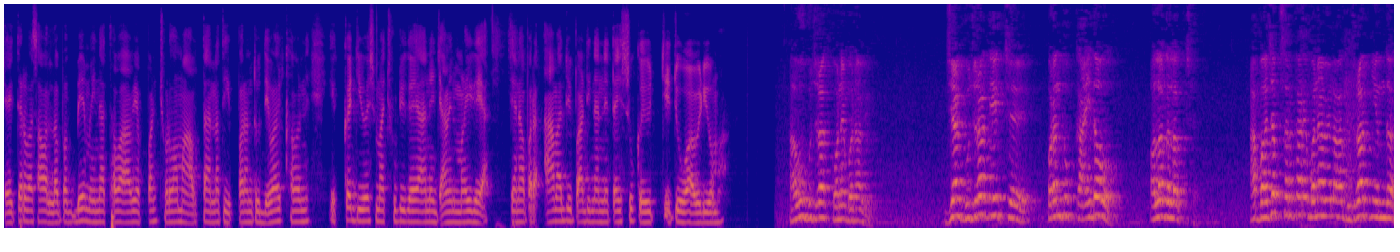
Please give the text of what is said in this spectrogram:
ચૈત્ર વસાવા લગભગ બે મહિના થવા આવ્યા પણ છોડવામાં આવતા નથી, પરંતુ દિવાળ ખવડને એક જ દિવસમાં છૂટી ગયા અને જામીન મળી ગયા. તેના પર આમ આદમી પાર્ટીના નેતાએ શું કહ્યું તે જુઓ આ વિડીયોમાં. આવું ગુજરાત કોને બનાવ્યું? જ્યાં ગુજરાત એક છે, પરંતુ કાયદાઓ અલગ અલગ છે. આ ભાજપ સરકારે બનાવેલા આ ગુજરાતની અંદર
